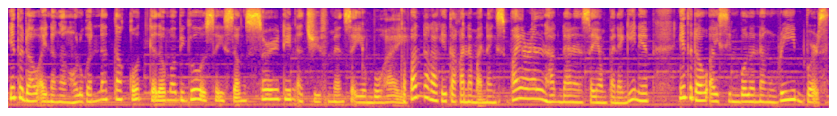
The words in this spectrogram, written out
ito daw ay nangangahulugan na takot ka daw mabigo sa isang certain achievement sa iyong buhay. Kapag nakakita ka naman ng spiral na hagdanan sa iyong panaginip, ito daw ay simbolo ng rebirth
